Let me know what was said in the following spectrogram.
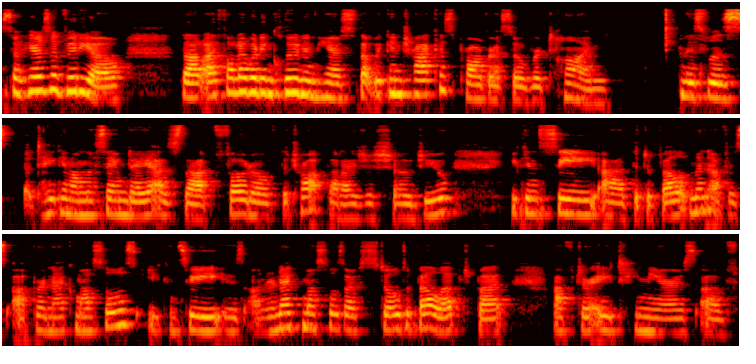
So here's a video that I thought I would include in here so that we can track his progress over time. This was taken on the same day as that photo of the trot that I just showed you. You can see uh, the development of his upper neck muscles. You can see his under neck muscles are still developed, but after 18 years of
